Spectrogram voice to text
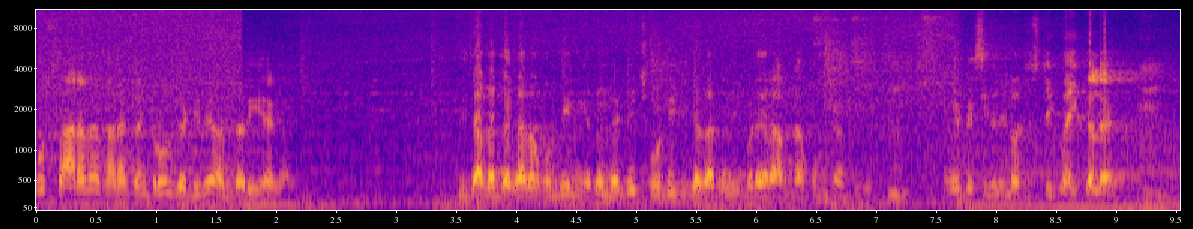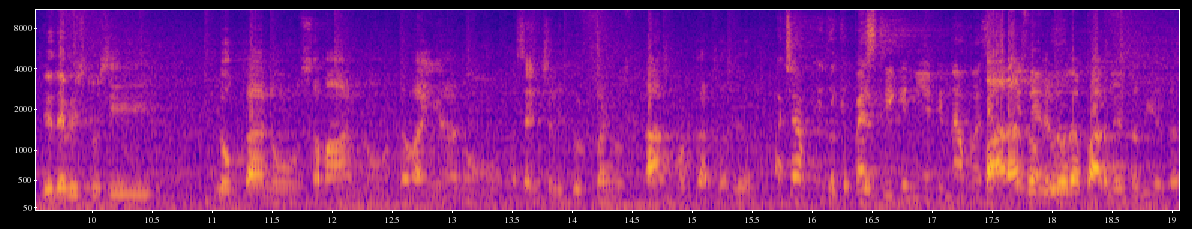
ਉਹ ਸਾਰਾ ਦਾ ਸਾਰਾ ਕੰਟਰੋਲ ਗੱਡੀ ਦੇ ਅੰਦਰ ਹੀ ਹੈਗਾ। ਜੀ ਜ਼ਿਆਦਾ ਜਗ੍ਹਾ ਤਾਂ ਹੁੰਦੀ ਨਹੀਂ ਹੈ ਤਾਂ ਗੱਡੀ ਛੋਟੀ ਜਿਹੀ ਜਗ੍ਹਾ ਤੇ ਵੀ ਬੜੇ ਆਰਾਮ ਨਾਲ ਘੁੰਮ ਜਾਂਦੀ ਹੈ। ਇਹ ਬੇਸਿਕਲੀ ਲੌਜਿਸਟਿਕ ਵਾਹੀਕਲ ਹੈ। ਜਿਹਦੇ ਵਿੱਚ ਤੁਸੀਂ ਲੋਕਾਂ ਨੂੰ ਸਮਾਨ ਨੂੰ ਦਵਾਈਆਂ ਨੂੰ ਅਸੈਂਸ਼ੀਅਲ ਇਕਵਿਪਮੈਂਟ ਨੂੰ ਟ੍ਰਾਂਸਪੋਰਟ ਕਰ ਸਕਦੇ ਹੋ। ਅੱਛਾ ਇਹਦੀ ਕੈਪੈਸਿਟੀ ਕਿੰਨੀ ਹੈ? ਕਿੰਨਾ ਵਜ਼ਨ 1200 ਕਿੰਨੇ ਕਿਲੋ ਦਾ ਭਾਰ ਲੈ ਸਕਦੀ ਹੈ ਸਰ।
